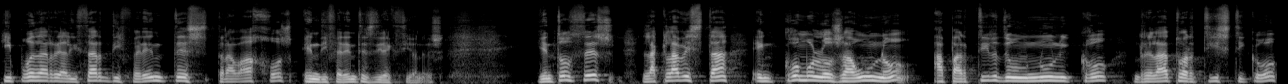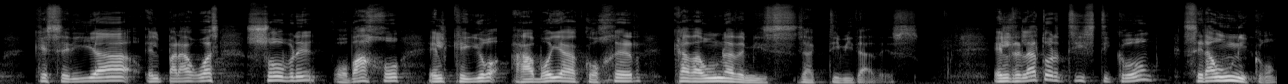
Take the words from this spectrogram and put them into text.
y pueda realizar diferentes trabajos en diferentes direcciones. Y entonces la clave está en cómo los uno a partir de un único relato artístico que sería el paraguas sobre o bajo el que yo voy a acoger cada una de mis actividades. El relato artístico será único,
